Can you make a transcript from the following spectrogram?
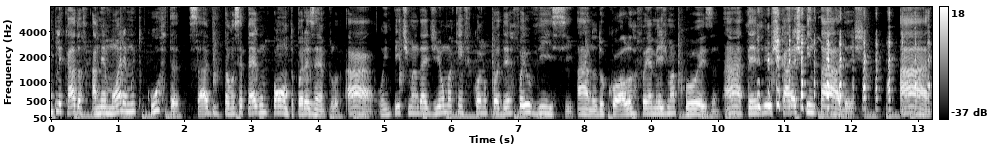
complicado, a memória é muito curta, sabe? Então você pega um ponto, por exemplo, ah, o impeachment da Dilma, quem ficou no poder foi o vice. Ah, no do Collor foi a mesma coisa. Ah, teve os caras pintadas. Ah,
